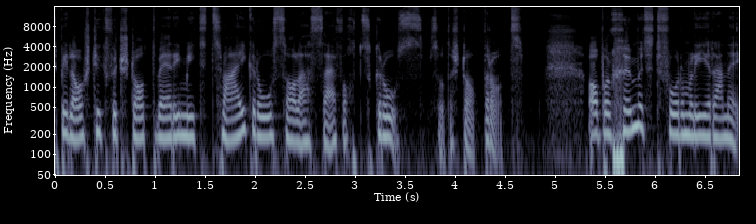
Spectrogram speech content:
Die Belastung für die Stadt wäre mit zwei Grossanlässen einfach zu gross, so der Stadtrat. Aber kommen die Formulierrennen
